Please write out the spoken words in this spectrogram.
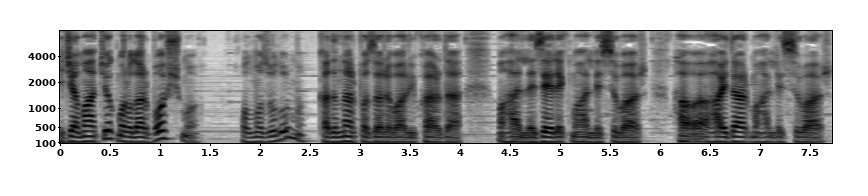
E cemaat yok mu? Oralar boş mu? Olmaz olur mu? Kadınlar pazarı var yukarıda. Mahalle, Zeyrek mahallesi var. Ha Haydar mahallesi var.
